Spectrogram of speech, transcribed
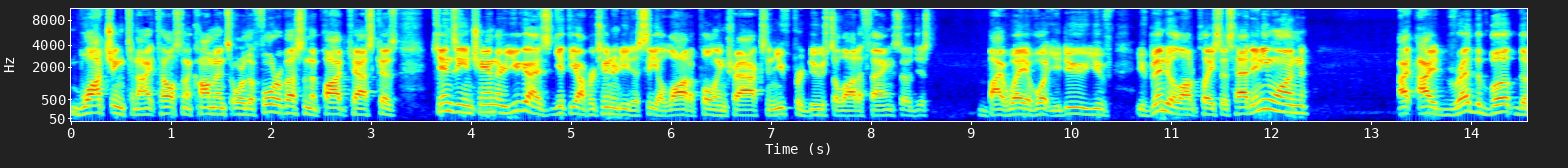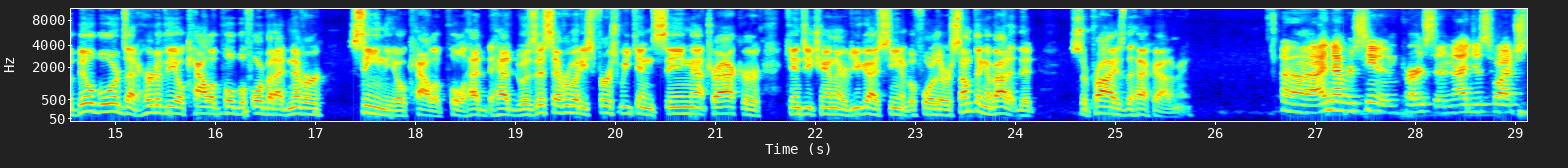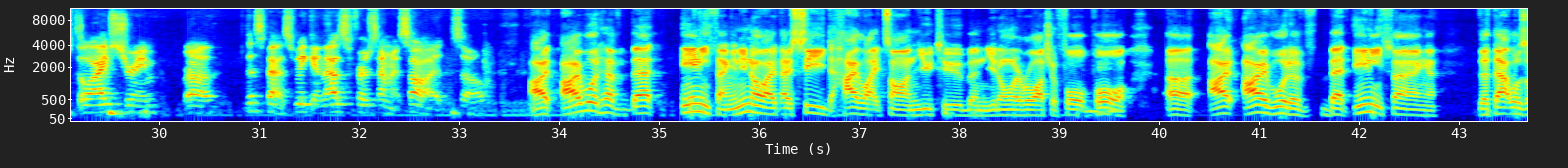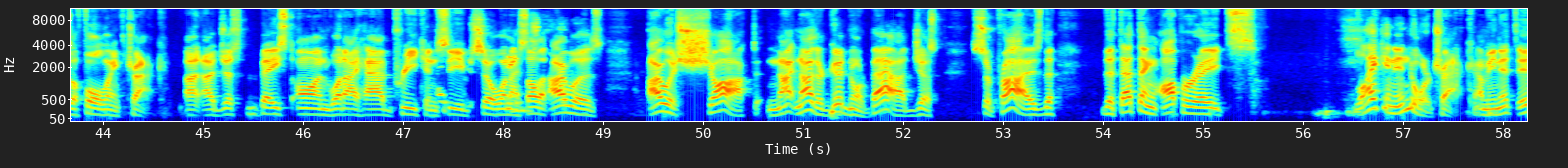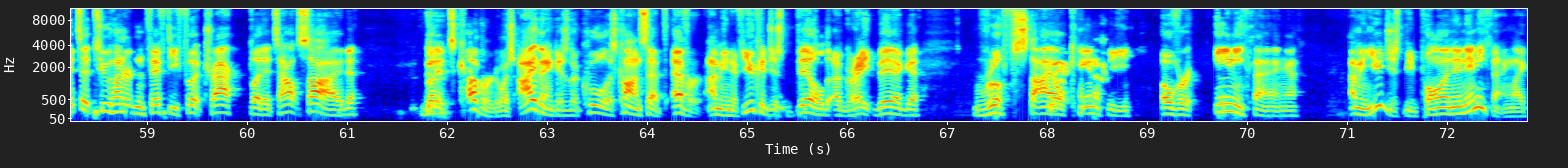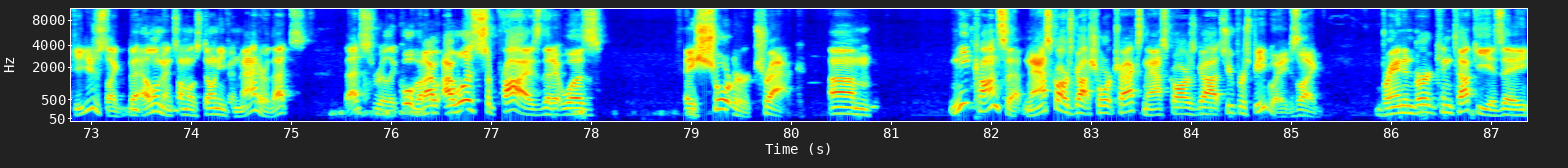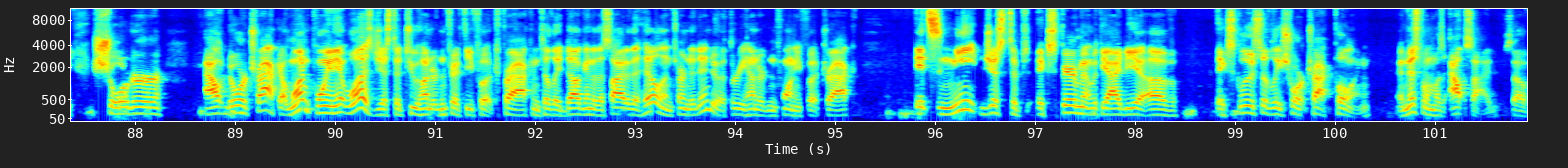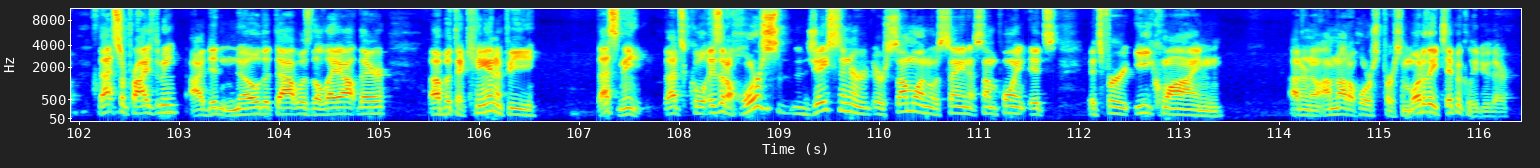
watching tonight tell us in the comments or the four of us in the podcast because Kenzie and Chandler, you guys get the opportunity to see a lot of pulling tracks and you've produced a lot of things. So just by way of what you do, you've you've been to a lot of places. Had anyone I, I'd read the book, the billboards. I'd heard of the Ocala Pool before, but I'd never seen the Ocala Pool. Had had was this everybody's first weekend seeing that track, or Kenzie Chandler? Have you guys seen it before? There was something about it that surprised the heck out of me. Uh, I never seen it in person. I just watched the live stream uh, this past weekend. That was the first time I saw it. So I I would have bet anything, and you know I, I see highlights on YouTube, and you don't ever watch a full pull. Uh, I I would have bet anything that that was a full length track. I, I just based on what I had preconceived. So when I saw that, I was I was shocked, not neither good nor bad, just surprised that that thing operates like an indoor track. I mean, it's it's a 250 foot track, but it's outside, but it's covered, which I think is the coolest concept ever. I mean, if you could just build a great big roof style canopy over anything I mean, you'd just be pulling in anything. Like you just like the elements almost don't even matter. That's that's really cool. But I, I was surprised that it was a shorter track. Um, neat concept. NASCAR's got short tracks. NASCAR's got super speedways. Like Brandenburg, Kentucky is a shorter outdoor track. At one point, it was just a 250 foot track until they dug into the side of the hill and turned it into a 320 foot track. It's neat just to experiment with the idea of exclusively short track pulling and this one was outside. So that surprised me. I didn't know that that was the layout there. Uh, but the canopy, that's neat. That's cool. Is it a horse? Jason or, or someone was saying at some point it's it's for equine. I don't know. I'm not a horse person. What do they typically do there?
